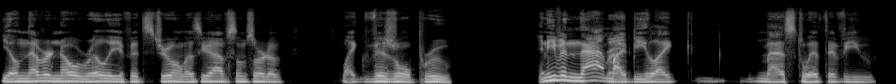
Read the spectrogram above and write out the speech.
you'll never know really if it's true unless you have some sort of like visual proof. And even that Right. might be like messed with if you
